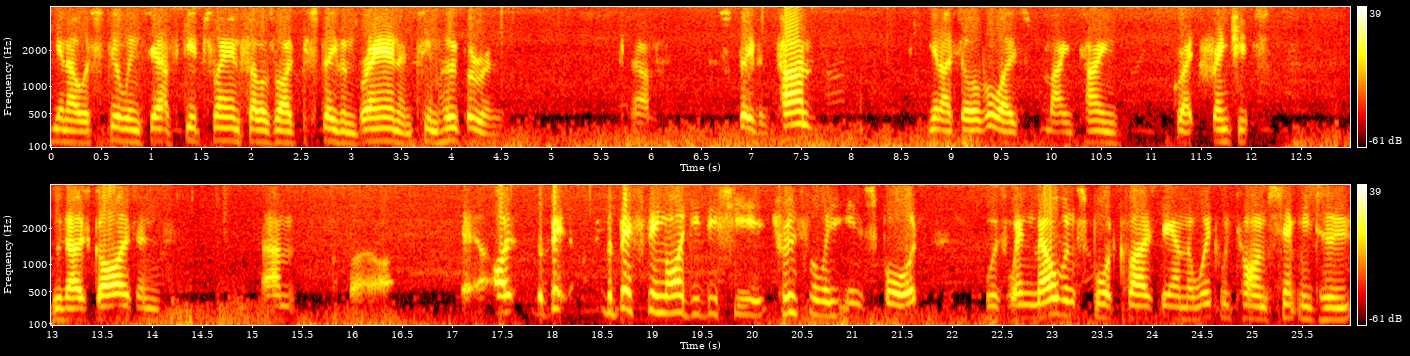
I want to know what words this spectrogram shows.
you know, are still in South Gippsland. Fellas like Stephen Brand and Tim Hooper and um, Stephen Tunn. You know, so I've always maintained great friendships with those guys, and um, uh, I, the be, the best thing I did this year, truthfully, in sport, was when Melbourne Sport closed down. The Weekly Times sent me to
